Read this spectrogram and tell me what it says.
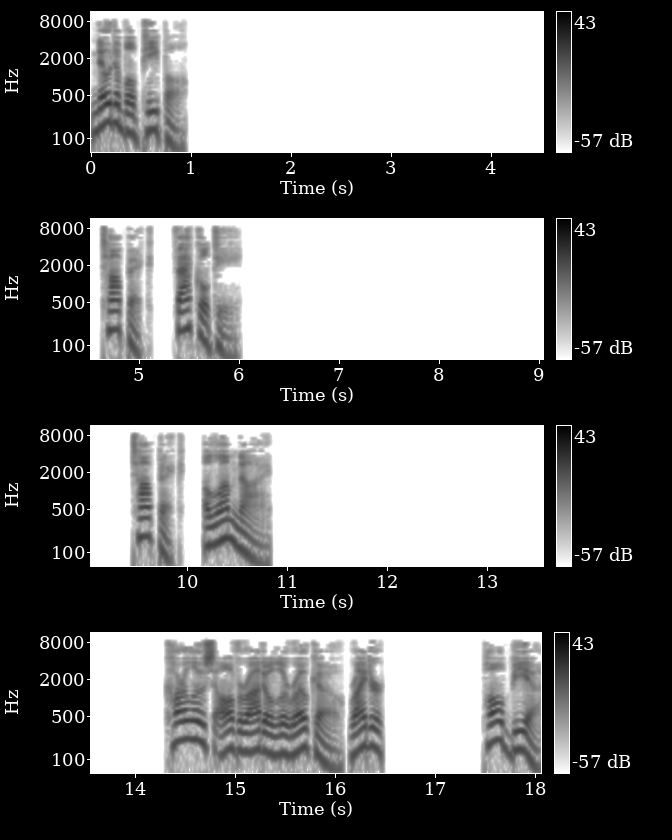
Notable people Faculty Alumni Carlos Alvarado Larroucau, writer Paul Biya,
